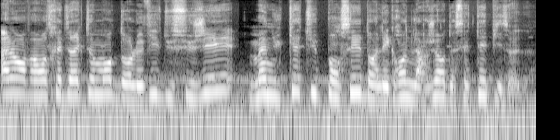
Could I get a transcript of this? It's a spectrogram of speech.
Alors on va rentrer directement dans le vif du sujet. Manu, qu'as-tu pensé dans les grandes largeurs de cet épisode?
